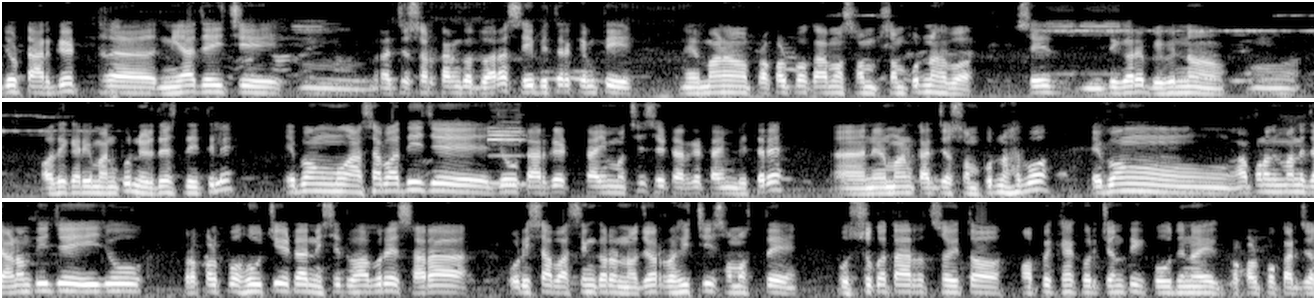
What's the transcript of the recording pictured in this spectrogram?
ଯେଉଁ ଟାର୍ଗେଟ୍ ନିଆଯାଇଛି ରାଜ୍ୟ ସରକାରଙ୍କ ଦ୍ୱାରା ସେଇ ଭିତରେ କେମିତି ନିର୍ମାଣ ପ୍ରକଳ୍ପ କାମ ସମ୍ପୂର୍ଣ୍ଣ ହେବ ସେ ଦିଗରେ ବିଭିନ୍ନ ଅଧିକାରୀମାନଙ୍କୁ ନିର୍ଦ୍ଦେଶ ଦେଇଥିଲେ এবং ମୁଁ ଆଶାବାଦୀ ଯେ ଯେଉଁ ଟାର୍ଗେଟ୍ ଟାଇମ୍ ଅଛି ସେ ଟାର୍ଗେଟ୍ ଟାଇମ୍ ଭିତରେ ନିର୍ମାଣ କାର୍ଯ୍ୟ ସମ୍ପୂର୍ଣ୍ଣ ହେବ ଏବଂ ଆପଣମାନେ ଜାଣନ୍ତି ଯେ ଏଇ ଯେଉଁ ପ୍ରକଳ୍ପ ହେଉଛି ଏଇଟା ନିଶ୍ଚିତ ଭାବରେ ସାରା ଓଡ଼ିଶାବାସୀଙ୍କର ନଜର ରହିଛି ସମସ୍ତେ ଉତ୍ସୁକତାର ସହିତ ଅପେକ୍ଷା କରିଛନ୍ତି କେଉଁଦିନ ଏ ପ୍ରକଳ୍ପ କାର୍ଯ୍ୟ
